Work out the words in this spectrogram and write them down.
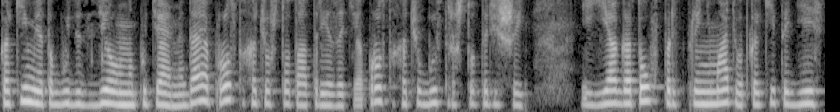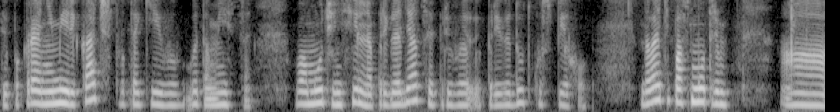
какими это будет сделано путями. Да, я просто хочу что-то отрезать, я просто хочу быстро что-то решить. И я готов предпринимать вот какие-то действия. По крайней мере, качества такие в этом месяце вам очень сильно пригодятся и приведут к успеху. Давайте посмотрим а,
